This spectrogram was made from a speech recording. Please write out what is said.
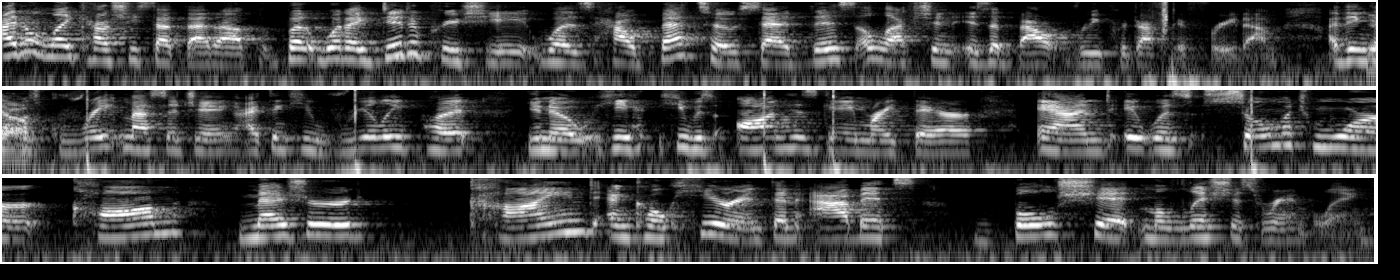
I don't like how she set that up, but what I did appreciate was how Beto said this election is about reproductive freedom. I think Yeah. that was great messaging. I think he really put, you know, he he was on his game right there and it was so much more calm, measured, kind and coherent than Abbott's bullshit malicious rambling.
